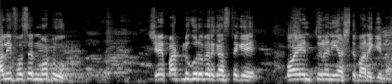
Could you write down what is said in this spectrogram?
আলিফ হোসেন মটু, সে পাটলু গ্রুপের কাছ থেকে পয়েন্ট তুলে নিয়ে আসতে পারে কিনা?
